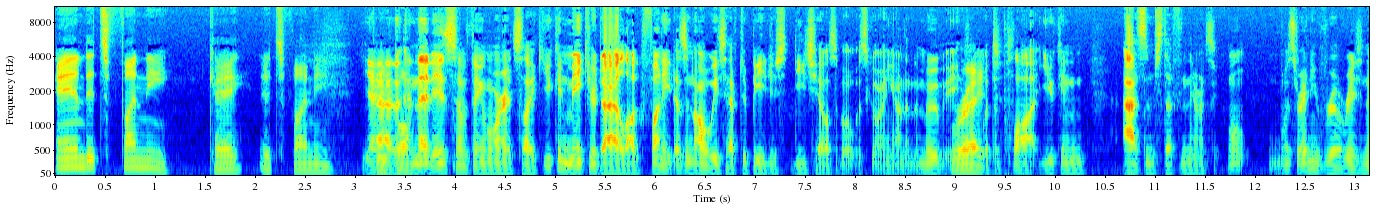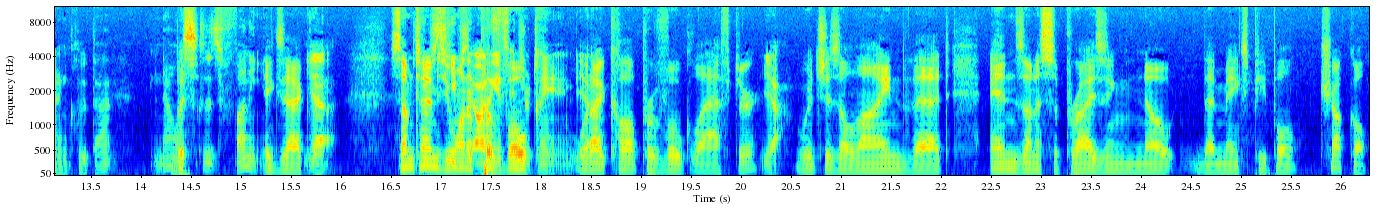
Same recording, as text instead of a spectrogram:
and it's funny. Okay, it's funny. Yeah, people. and that is something where it's like you can make your dialogue funny. It doesn't always have to be just details about what's going on in the movie. Right. With the plot, you can add some stuff in there. It's like, well, was there any real reason to include that? No, But- it's it's funny. Exactly. Yeah. Sometimes keeps- you want to provoke what yeah. I call provoke laughter. Yeah. which is a line that ends on a surprising note that makes people chuckle.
